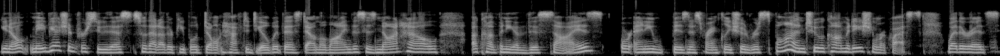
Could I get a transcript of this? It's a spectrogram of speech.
you know, maybe I should pursue this so that other people don't have to deal with this down the line. This is not how a company of this size or any business, frankly, should respond to accommodation requests, whether it's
